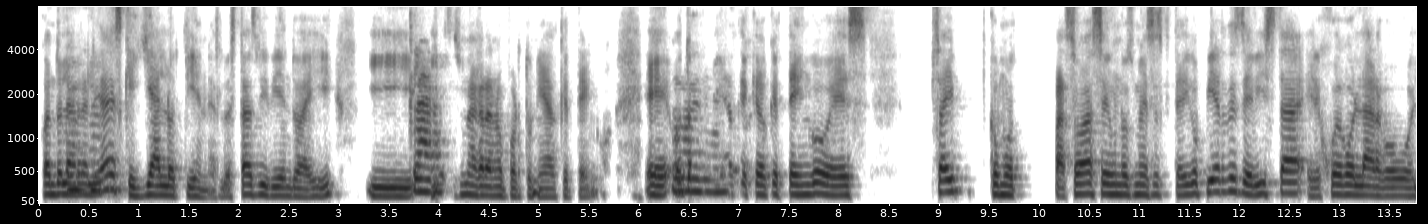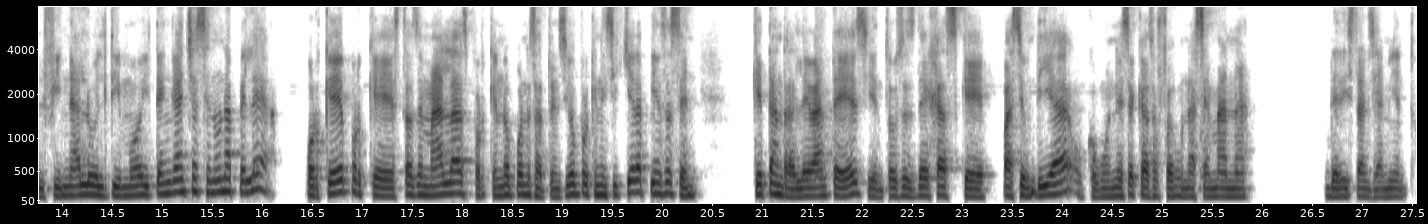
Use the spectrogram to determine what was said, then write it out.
Cuando la realidad es que ya lo tienes, lo estás viviendo ahí y, es una gran oportunidad que tengo. Eh, otra oportunidad que creo que tengo es, pues hay como pasó hace unos meses que te digo, pierdes de vista el juego largo o el final último y te enganchas en una pelea. ¿Por qué? Porque estás de malas, porque no pones atención, porque ni siquiera piensas en qué tan relevante es y entonces dejas que pase un día o como en ese caso fue una semana de distanciamiento.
